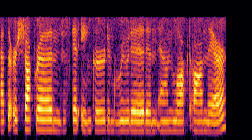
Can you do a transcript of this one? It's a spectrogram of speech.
at the earth chakra, and just get anchored and rooted and, and locked on there.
